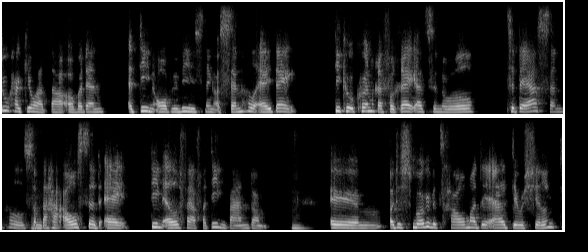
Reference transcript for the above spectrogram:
du har gjort dig, og hvordan at din overbevisning og sandhed er i dag. De kan jo kun referere til noget, til deres sandhed, som mm. der har afsæt af din adfærd fra din barndom. Mm. Øhm, og det smukke ved traumer, det er, at det jo sjældent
